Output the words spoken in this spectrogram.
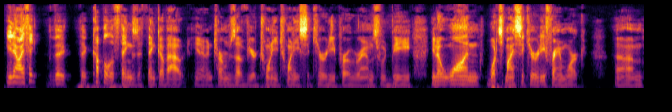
you know, I think the, the couple of things to think about, you know, in terms of your 2020 security programs would be, you know, one, what's my security framework? Um,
